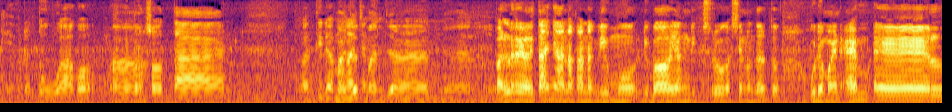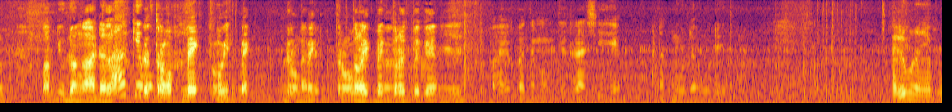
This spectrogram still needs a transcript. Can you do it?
ya udah tua kok masih Ah. perosotan kan tidak mengajak Manjat-manjat Hmm. kan. Padahal realitanya anak-anak di di bawah yang disuruh kasih nonton tuh udah main ML, PUBG udah nggak ada lagi. Udah throwback, throwback, throwback, ada. throwback, throwback ya. Iya. Wah hebat emang generasi anak muda-muda itu. Tadi lu mau nanya apa?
